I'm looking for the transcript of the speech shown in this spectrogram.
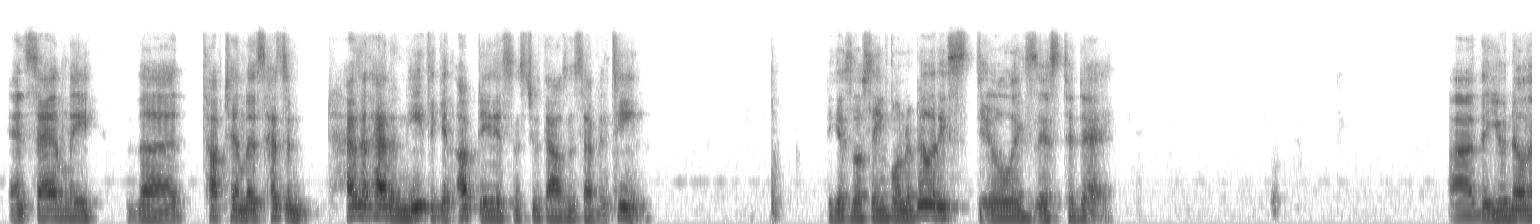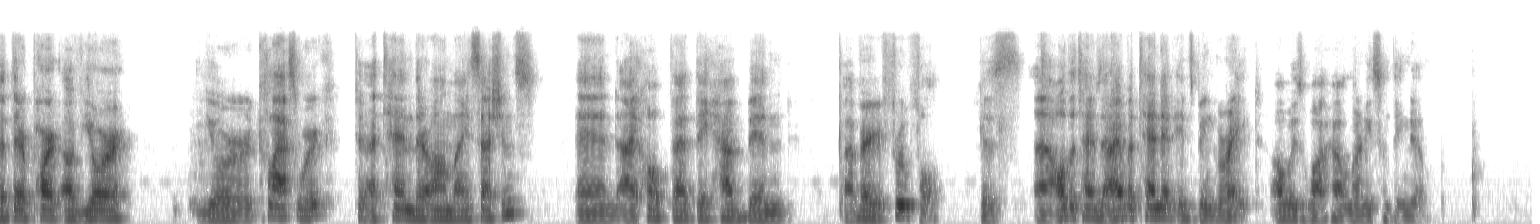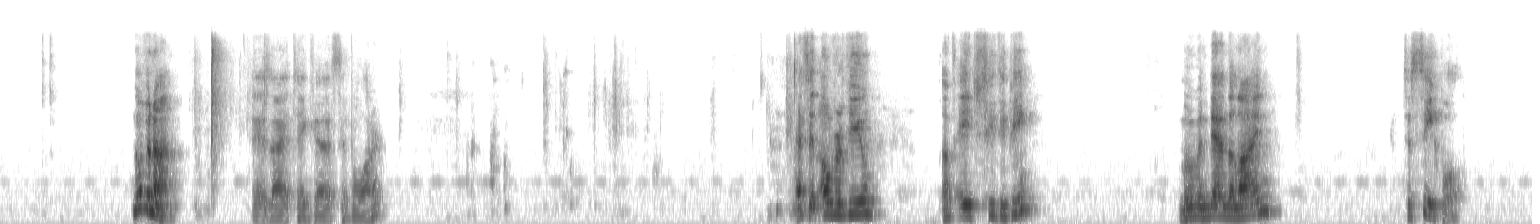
And sadly, the top 10 list hasn't hasn't had a need to get updated since 2017 because those same vulnerabilities still exist today. uh, that you know that they're part of your your classwork to attend their online sessions and i hope that they have been uh, very fruitful because uh, all the times that i've attended it's been great. Always walk out learning something new. Moving on. As i take a sip of water. That's an overview of http moving down the line to SQL,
